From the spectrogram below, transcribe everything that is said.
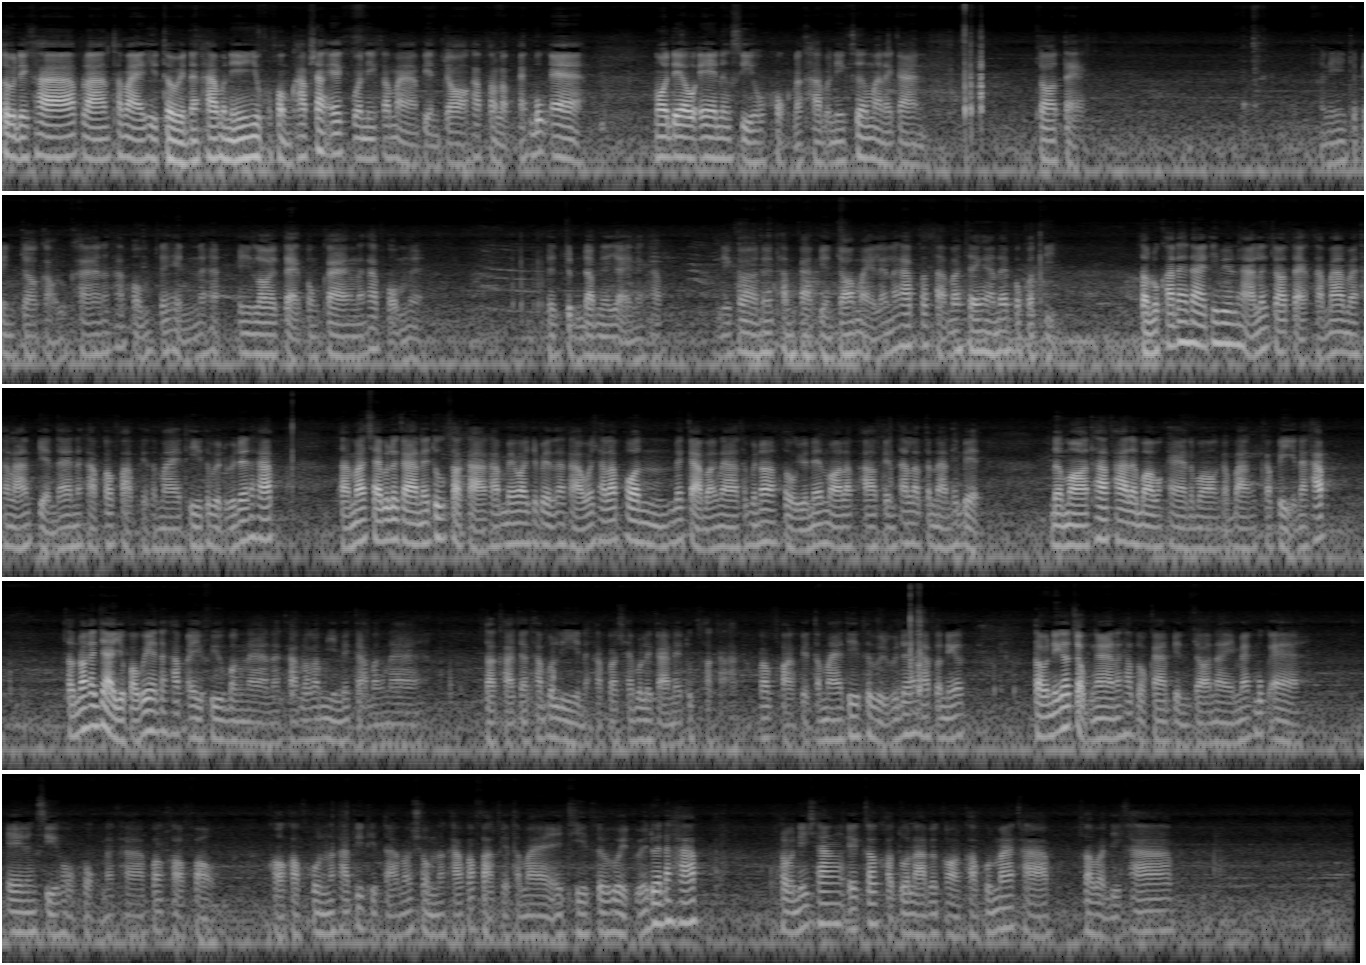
สวัสดีครับร้านสมัยทีทวิตนะครับ วันนี้อยู่กับผมครับช่าง X วันนี้ก็มาเปลี่ยนจอครับสำหรับ MacBook Air โมเดล A 1 4 6 6นะครับ วันนี้เครื่องมาในการจอแตก อันนี้จะเป็นจอเก่าลูกค้านะครับ ผมจะเห็นนะฮะมีรอยแตกตรงกลางนะครับ ผมเนี่ยเป็นจุดดำใหญ่ๆนะครับ อันนี้ก็ได้ทำการเปลี่ยนจอใหม่แล้วนะครับ ก็สามารถใช้งานได้ปกติ สำหรับลูกค้าท่านใดที่มีปัญหาเรื่องจอแตกสามารถมาทางร้านเปลี่ยนได้นะครับ ก็ฝากเพจสมายทีสวิตไว้ด้วยนะครับ สามารถใช้บริการในทุกสาขาครับ ไม่ว่าจะเป็นสาขาวัชรพลเมกาบางนาเทอร์มินอลโศกอยู่ในมอลลาพาวเซ็นทรัลรัตนาธิเบศเดอะมอลล์ท่าพระเดอะมอลล์บางแคเดอะมอลล์กับบางกะปินะครับสำนักงานใหญ่อยู่ประเวศนะครับไอฟิลบางนานะครับแล้วก็มีเมกาบางนา สาขาจันทบุรีนะครับก็ใช้บริการในทุกสาขาก็ฝากเพจสมายทีสวิตไว้ด้วยนะครับตอนนี้ก็ตอนนี้ก็จบงานนะครับกับการเปลี่ยนจอใน macbook air A 1 4 6 6 นะครับก็ขอฟองขอขอบคุณนะครับที่ติดตามรับชมนะครับ ก็ฝากเพจทำไมไอทีเซอร์วิสไว้ด้วยนะครับสำหรับวันนี้ช่างเอ็กก็ขอตัวลาไปก่อนขอบคุณมากครับ สวัสดีครับ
